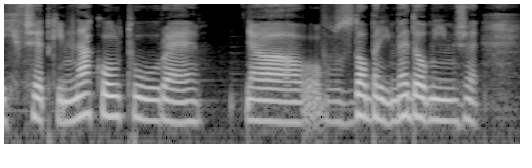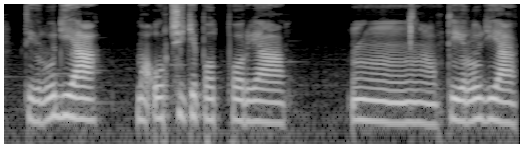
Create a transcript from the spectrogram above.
ich všetkým na kultúre uh, s dobrým vedomím, že tí ľudia ma určite podporia. Mm, tí ľudia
